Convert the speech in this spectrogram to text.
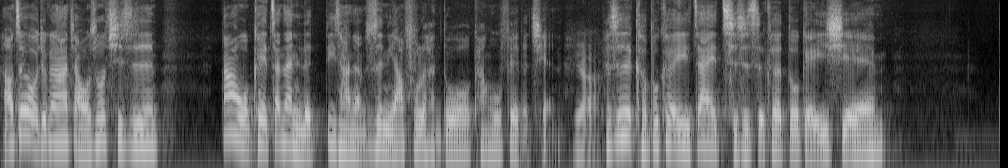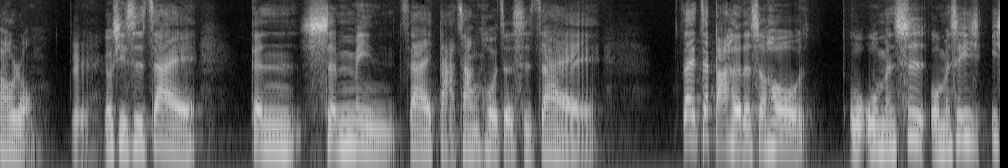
然后最后我就跟他讲，我说其实当然我可以站在你的立场讲，就是你要付了很多看护费的钱。可是可不可以在此时此刻多给一些包容？对，尤其是在跟生命在打仗或者是在在在拔河的时候，我我们是我们是一一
